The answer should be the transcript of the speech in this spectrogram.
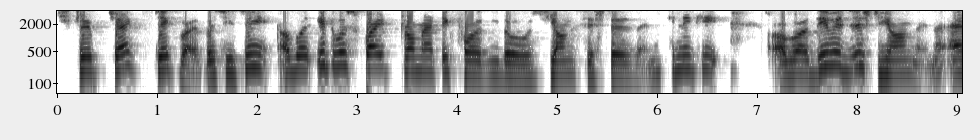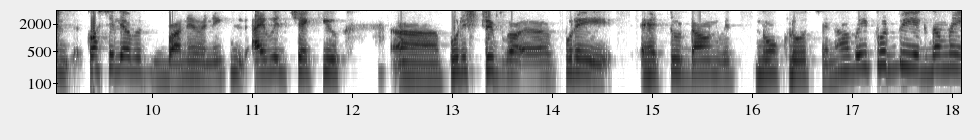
strip checked, checked by, but she saying about it was quite traumatic for those young sisters and kineki. अब दे वर जस्ट यङ होइन एन्ड कसैले अब भन्यो भने आई विल चेक यु पुरै स्ट्रिप पुरै head to down with no clothes होइन अब इट वुड बी एकदमै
